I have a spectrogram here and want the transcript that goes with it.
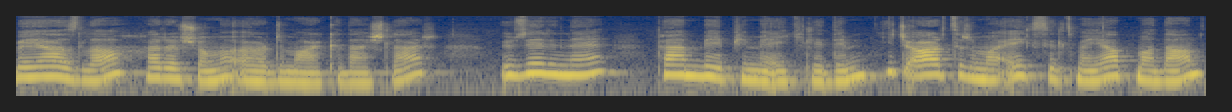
beyazla haraşomu ördüm arkadaşlar. Üzerine pembe ipimi ekledim. Hiç artırma eksiltme yapmadan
